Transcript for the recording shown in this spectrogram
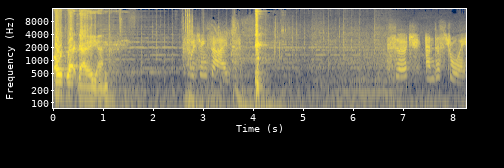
Oh, it's that guy again. Switching sides. Search and destroy.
